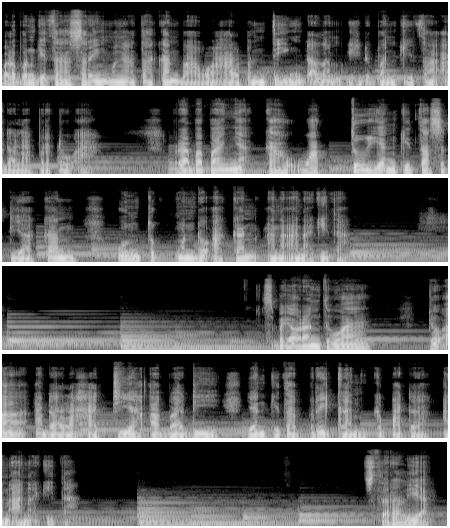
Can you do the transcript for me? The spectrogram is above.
walaupun kita sering mengatakan bahwa hal penting dalam kehidupan kita adalah berdoa, berapa banyakkah waktu yang kita sediakan untuk mendoakan anak-anak kita. Sebagai orang tua, doa adalah hadiah abadi yang kita berikan kepada anak-anak kita. Saudara lihat,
